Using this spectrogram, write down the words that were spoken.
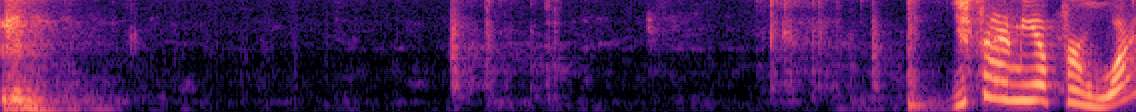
You signed me up for what?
